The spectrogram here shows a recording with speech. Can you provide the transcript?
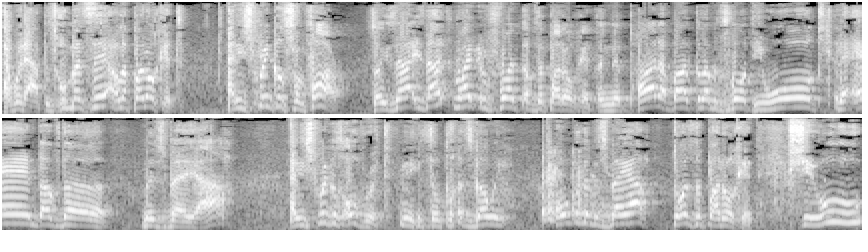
And what happens? Umazeh ala parochet. And he sprinkles from far. So he's not, he's not right in front of the parochet. And the part about mitzvot, he walks to the end of the mizbeach, and he sprinkles over it. Meaning, so blood's going over the mizbeach towards the parochet. Shehu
